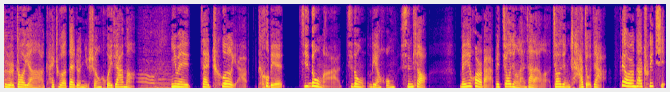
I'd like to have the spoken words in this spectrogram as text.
就是赵岩啊，开车带着女神回家嘛，因为在车里啊特别激动嘛，激动脸红心跳。没一会儿吧，被交警拦下来了。交警查酒驾，非要让他吹气。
